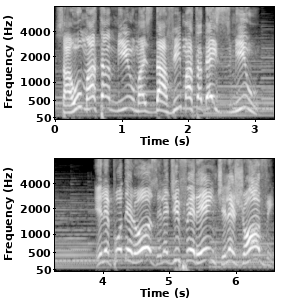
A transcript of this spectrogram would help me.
Saul mata mil, mas Davi mata dez mil. Ele é poderoso, ele é diferente, ele é jovem,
